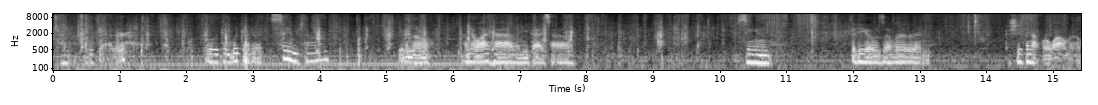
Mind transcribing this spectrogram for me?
Trying to look at her. Well, we can look at her at the same time. Even though I know I have and you guys have seen videos of her and because she's been out for a while now.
